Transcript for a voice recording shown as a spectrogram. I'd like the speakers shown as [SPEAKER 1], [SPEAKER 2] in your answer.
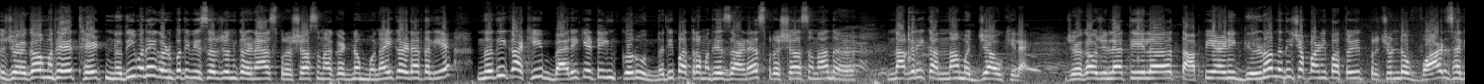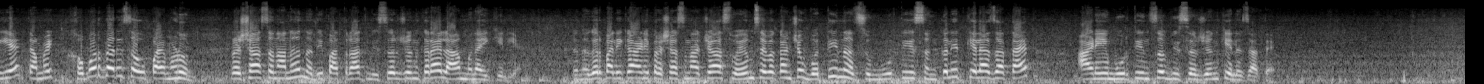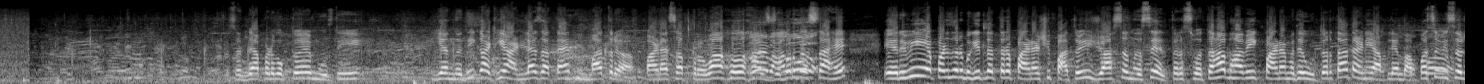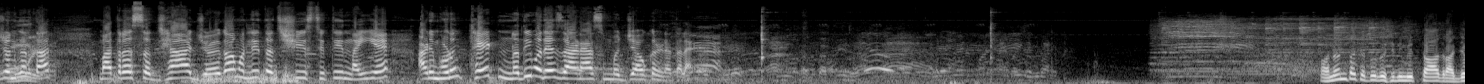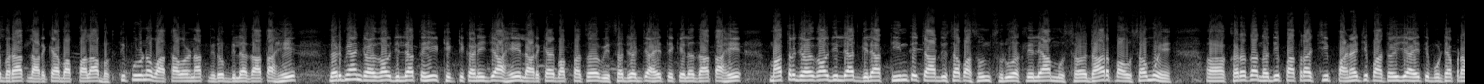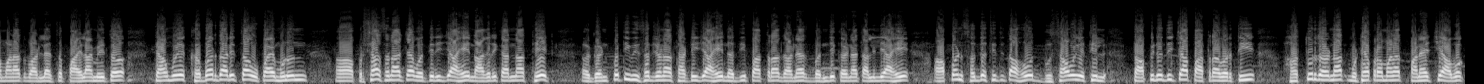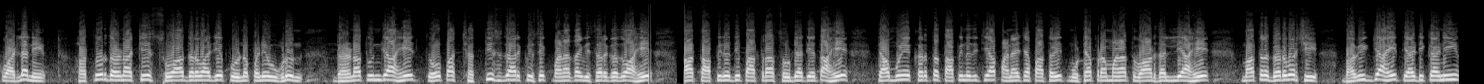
[SPEAKER 1] तर जळगावमध्ये थेट नदीमध्ये गणपती विसर्जन करण्यास प्रशासनाकडनं मनाई करण्यात आली आहे नदीकाठी बॅरिकेटिंग करून नदीपात्रामध्ये जाण्यास प्रशासनानं नागरिकांना मज्जाव केलाय जळगाव जिल्ह्यातील तापी आणि गिरणा नदीच्या पाणी पातळीत प्रचंड वाढ झाली आहे त्यामुळे खबरदारीचा उपाय म्हणून प्रशासनानं नदीपात्रात विसर्जन करायला मनाई केली आहे तर नगरपालिका आणि प्रशासनाच्या स्वयंसेवकांच्या वतीनंच मूर्ती संकलित केल्या जात आहेत आणि मूर्तींचं विसर्जन केलं जात आहे. सध्या आपण बघतोय मूर्ती या नदीकाठी आणल्या जात आहेत. मात्र पाण्याचा प्रवाह हा जबरदस्त आहे. एरवी आपण जर बघितलं तर पाण्याची पातळी जास्त नसेल तर स्वतः भाविक पाण्यामध्ये उतरतात आणि आपल्या बाप्पाचं विसर्जन करतात. मात्र सध्या जळगावमधली तशी स्थिती नाहीये आणि म्हणून थेट नदीमध्ये जाण्यास मज्जाव करण्यात आलाय.
[SPEAKER 2] अनंत चतुर्दशीनिमित्त आज राज्यभरात लाडक्या बाप्पाला भक्तिपूर्ण वातावरणात निरोप दिला जात आहे. दरम्यान जळगाव जिल्ह्यातही ठिकठिकाणी जे आहे लाडक्या बाप्पाचं विसर्जन जे आहे ते केलं जात आहे. मात्र जळगाव जिल्ह्यात गेल्या तीन ते चार दिवसापासून सुरू असलेल्या मुसळधार पावसामुळे खरं तर नदीपात्राची पाण्याची पातळी जी आहे ती मोठ्या प्रमाणात वाढल्याचं पाहायला मिळतं. त्यामुळे खबरदारीचा उपाय म्हणून प्रशासनाच्या वतीने जे आहे नागरिकांना थेट गणपती विसर्जनासाठी जे आहे नदीपात्रात जाण्यास बंदी करण्यात आलेली आहे. आपण सद्यस्थितीत आहोत भुसावळ येथील तापी नदीच्या पात्रावरती. हतूर धरणात मोठ्या प्रमाणात पाण्याची आवक वाढल्याने हतनूर धरणाचे सोळा दरवाजे पूर्णपणे उघडून धरणातून जे आहे जवळपास छत्तीस हजार क्युसेक पाण्याचा विसर्ग जो आहे हा तापी नदी पात्रात सोडण्यात येत आहे. त्यामुळे खरं तर तापी नदीच्या पाण्याच्या पातळीत मोठ्या प्रमाणात वाढ झालेली आहे. मात्र दरवर्षी भाविक जे आहेत या ठिकाणी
